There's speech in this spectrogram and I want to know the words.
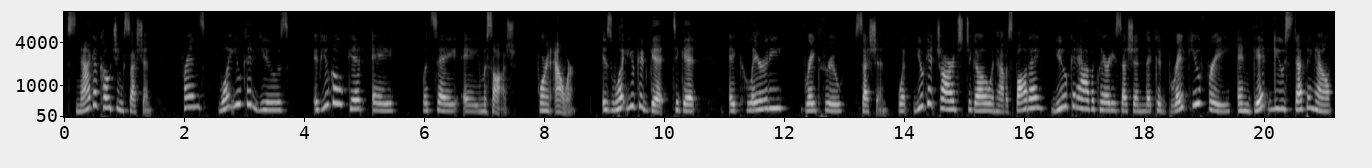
snag a coaching session. Friends, what you could use if you go get a, let's say, a massage for an hour, is what you could get to get a clarity breakthrough session. What you get charged to go and have a spa day, you could have a clarity session that could break you free and get you stepping out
